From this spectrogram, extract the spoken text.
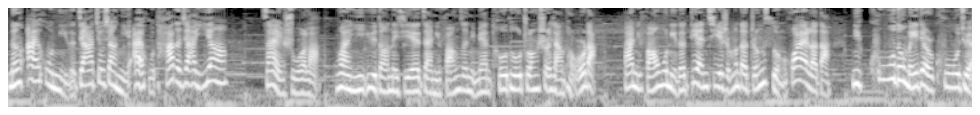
能爱护你的家，就像你爱护他的家一样？再说了，万一遇到那些在你房子里面偷偷装摄像头的，把你房屋里的电器什么的整损坏了的，你哭都没地儿哭去。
